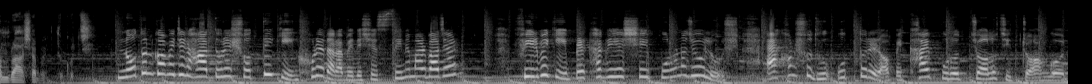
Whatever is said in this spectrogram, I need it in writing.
আমরা আশা ব্যক্ত করছি। নতুন কমিটির হাত ধরে সত্যিই কি ঘুরে দাঁড়াবে দেশের সিনেমার বাজার? ফিরবে কি প্রেক্ষাগৃহের সেই পুরনো জৌলুস? এখন শুধু উত্তরের অপেক্ষায় পুরো চলচ্চিত্র অঙ্গন।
